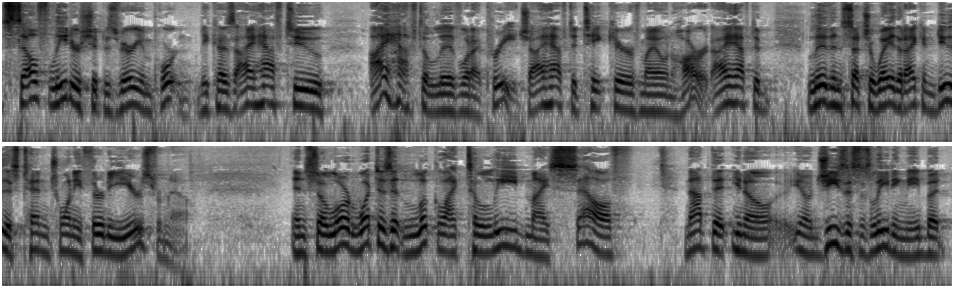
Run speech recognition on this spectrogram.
Self leadership is very important because I have to. I have to live what I preach. I have to take care of my own heart. I have to live in such a way that I can do this 10, 20, 30 years from now. And so, Lord, what does it look like to lead myself? Not that, you know, you know, Jesus is leading me, but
